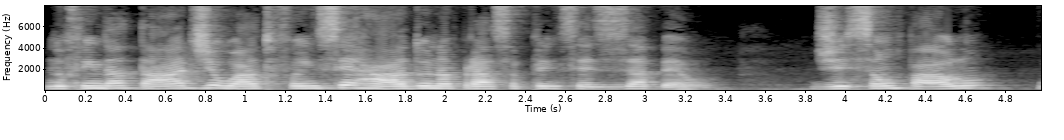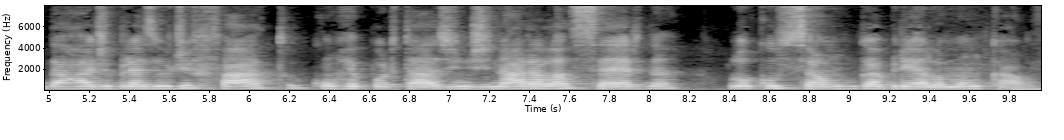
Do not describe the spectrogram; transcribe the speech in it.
No fim da tarde, o ato foi encerrado na Praça Princesa Isabel. De São Paulo, da Rádio Brasil de Fato, com reportagem de Nara Lacerda, locução Gabriela Moncal.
